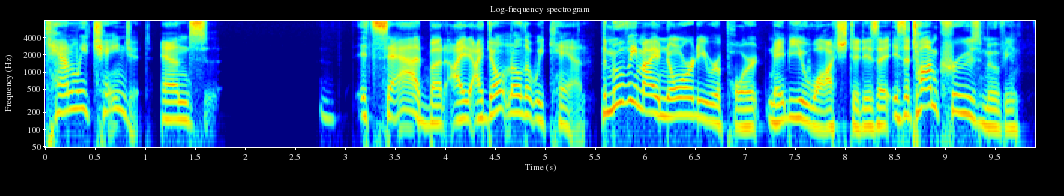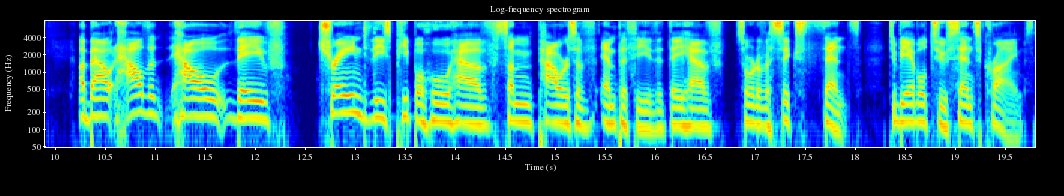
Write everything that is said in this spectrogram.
can we change it? And it's sad, but I, I don't know that we can. The movie Minority Report, maybe you watched it, is a is a Tom Cruise movie about how the how they've trained these people who have some powers of empathy that they have sort of a sixth sense to be able to sense crimes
